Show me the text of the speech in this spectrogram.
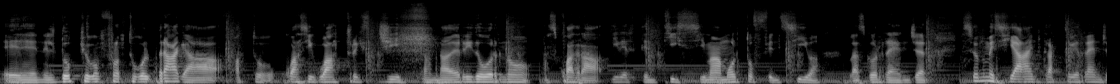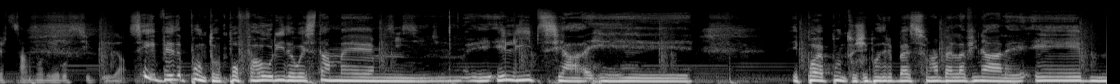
E nel doppio confronto col Braga ha fatto quasi 4 XG l'andata e ritorno, una squadra divertentissima, molto offensiva, la Score Ranger. Secondo me sia Eintracht che Rangers hanno delle possibilità. Sì, vedo appunto un po' favorite West Ham e, Sì, sì, mm, e, e Lipsia e, e poi appunto ci potrebbe essere una bella finale e, mm,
